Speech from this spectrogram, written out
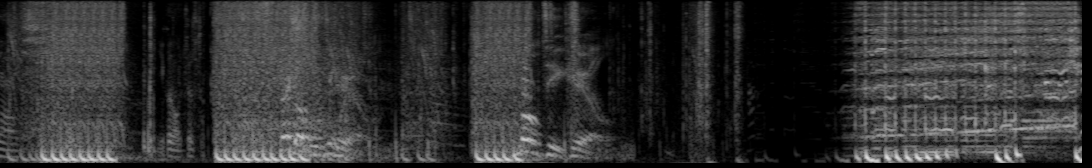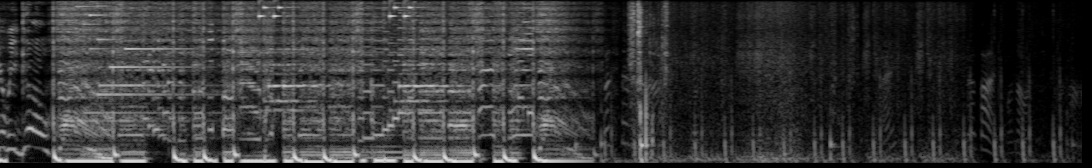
야이씨 이건 어쩔 수 없다 Double kill. Multi kill. Here we go. 스가 아니구나 어찌구나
